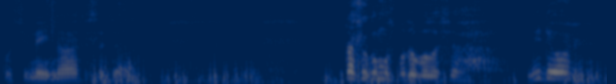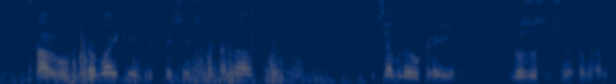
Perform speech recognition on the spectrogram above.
посівний на сидерат. Так що кому сподобалося відео, ставимо вподобайки, підписуємося на канал. І все буде Україна. До зустрічі на каналі.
